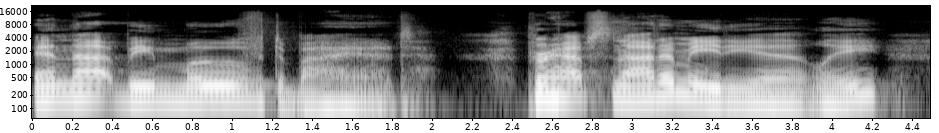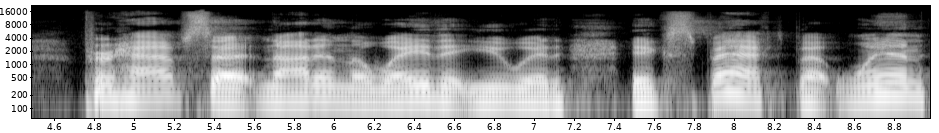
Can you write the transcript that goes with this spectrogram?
and not be moved by it. Perhaps not immediately, perhaps uh, not in the way that you would expect, but when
